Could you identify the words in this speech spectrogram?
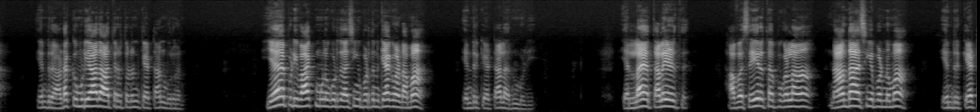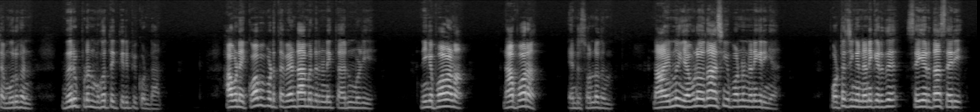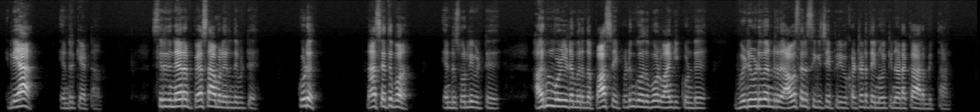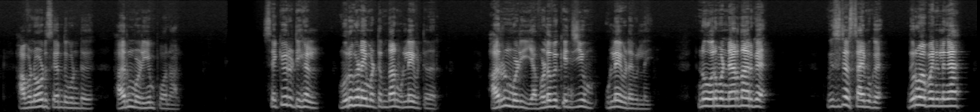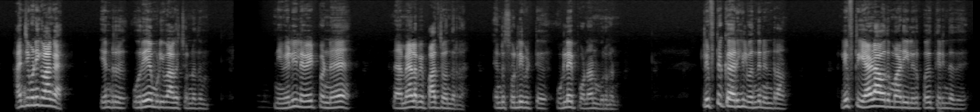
என்று அடக்க முடியாத ஆத்திரத்துடன் கேட்டான் முருகன். ஏன் இப்படி வாக்குமூலம் கொடுத்து அசிங்கப்படுத்துன்னு கேட்க வேண்டாமா? என்று கேட்டாள் அருண்மொழி. எல்லாம் என் தலையெழுத்து. அவள் செய்கிற தப்புக்கெல்லாம் நான் தான் அசிங்கப்படணுமா? என்று கேட்ட முருகன் வெறுப்புடன் முகத்தை திருப்பி கொண்டான். அவனை கோபப்படுத்த வேண்டாம் என்று நினைத்த அருண்மொழி நீங்கள் போவேணாம் நான் போகிறேன் என்று சொன்னதும் நான் இன்னும் எவ்வளோ தான் அசிங்கம் பண்ணணும்னு நினைக்கிறீங்க? பொட்டச்சிங்க நினைக்கிறது செய்கிறது தான் சரி இல்லையா? என்று கேட்டான். சிறிது நேரம் பேசாமல் இருந்துவிட்டு கொடு நான் செத்து போகிறேன் என்று சொல்லிவிட்டு அருண்மொழியிடம் இருந்த பாசை பிடுங்குவது போல் வாங்கி கொண்டு விடுவிடுவென்று அவசர சிகிச்சை பிரிவு கட்டடத்தை நோக்கி நடக்க ஆரம்பித்தான். அவனோடு சேர்ந்து கொண்டு அருண்மொழியும் போனாள். செக்யூரிட்டிகள் முருகனை மட்டும்தான் உள்ளே விட்டனர். அருண்மொழி எவ்வளவு கெஞ்சியும் உள்ளே விடவில்லை. இன்னும் ஒரு மணி நேரம் தான் இருக்கு விசிட்டர்ஸ் டைமுக்கு தூரமாக போய் நில்லுங்க. அஞ்சு மணிக்கு வாங்க என்று ஒரே முடிவாக சொன்னதும் நீ வெளியில் வெயிட் பண்ணு. நான் மேலே போய் பார்த்துட்டு வந்துடுறேன். என்று சொல்லிவிட்டு உள்ளே போனான் முருகன். லிஃப்ட்டுக்கு அருகில் வந்து நின்றான். லிஃப்ட் ஏழாவது மாடியில் இருப்பது தெரிந்தது.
